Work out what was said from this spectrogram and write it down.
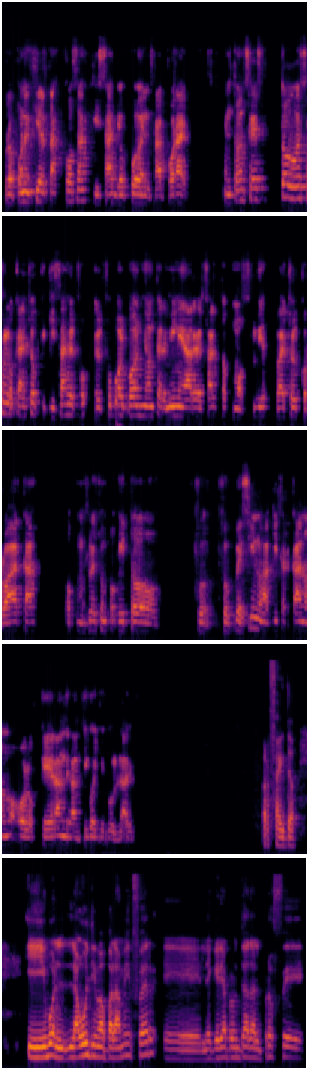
proponen ciertas cosas, quizás yo puedo entrar por ahí. Entonces, todo eso es lo que ha hecho que quizás el, el fútbol bosnio termine de dar el salto como lo ha hecho el croata o como lo ha hecho un poquito su, sus vecinos aquí cercanos ¿no? o los que eran de la antigua Yugoslavia. Perfecto. Y bueno, la última para mí, Fer, eh, le quería preguntar al profe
